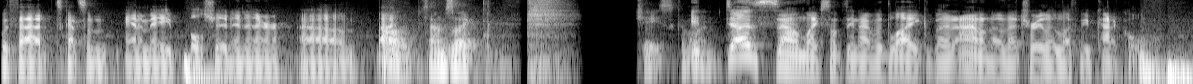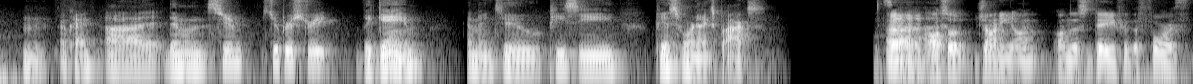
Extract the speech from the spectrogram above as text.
with that. It's got some anime bullshit in there. Um, I- Oh, it sounds like Chase. Come on. It does sound like something I would like, but I don't know. That trailer left me kind of cold. Hmm, okay. Uh, then Su- Super Street, the game, coming to PC, PS4, and Xbox. It's, Uh, uh, also, Johnny, on on this day for the fourth,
